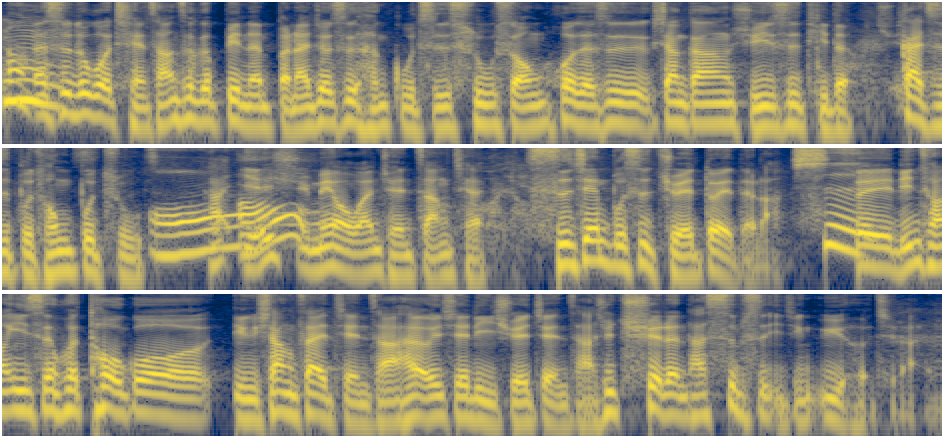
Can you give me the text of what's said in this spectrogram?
但是如果潜藏这个病人本来就是很骨质疏松，或者是像刚刚徐医师提的钙质补充不足，他也许没有完全长起来，时间不是绝对的啦。是，所以临床医生会透过影像再检查，还有一些理学检查去确认他是不是已经愈合起来了。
